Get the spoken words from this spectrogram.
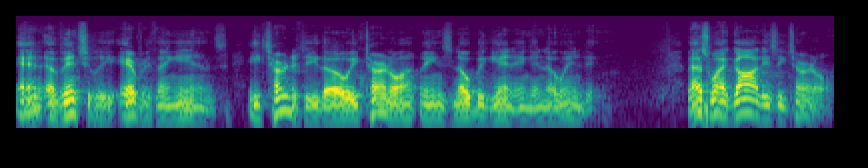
And eventually, everything ends. Eternity, though, eternal means no beginning and no ending. That's why God is eternal.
